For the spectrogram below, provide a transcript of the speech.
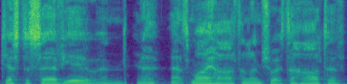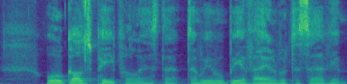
just to serve you." And you know, that's my heart, and I'm sure it's the heart of all God's people is that we will be available to serve Him.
